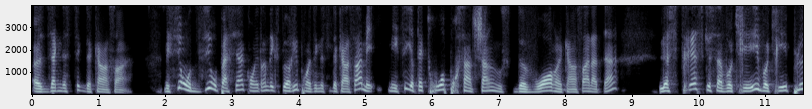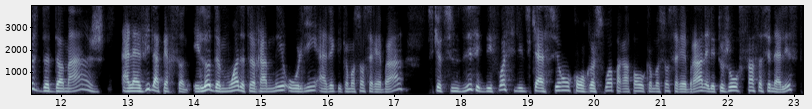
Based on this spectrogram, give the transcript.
un diagnostic de cancer. Mais si on dit aux patients qu'on est en train d'explorer pour un diagnostic de cancer, mais, mais il y a peut-être 3% de chances de voir un cancer là-dedans, le stress que ça va créer va créer plus de dommages à la vie de la personne. Et là, de moi, de te ramener au lien avec les commotions cérébrales, ce que tu me dis, c'est que des fois, si l'éducation qu'on reçoit par rapport aux commotions cérébrales, elle est toujours sensationnaliste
